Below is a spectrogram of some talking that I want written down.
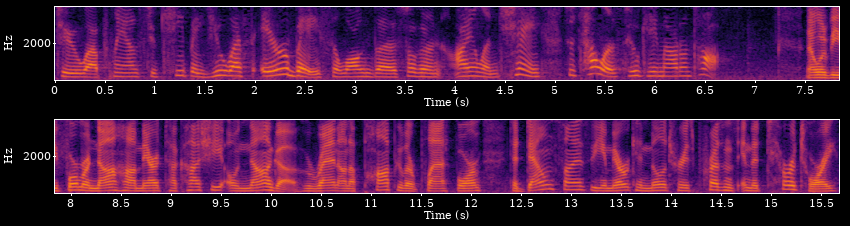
to uh, plans to keep a U.S. airbase along the southern island chain. So tell us who came out on top. That would be former Naha Mayor Takeshi Onaga, who ran on a popular platform to downsize the American military's presence in the territory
